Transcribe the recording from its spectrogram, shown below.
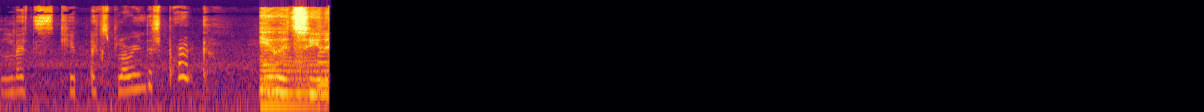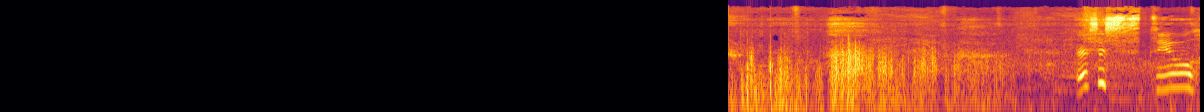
let's keep exploring this park You had seen it. this is still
